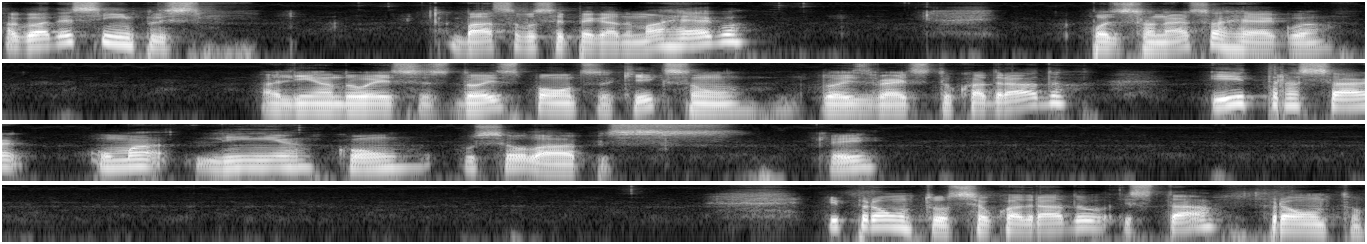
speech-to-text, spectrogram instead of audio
Agora é simples. Basta você pegar uma régua, posicionar sua régua alinhando esses dois pontos aqui, que são dois vértices do quadrado, e traçar uma linha com o seu lápis. Ok? E pronto, seu quadrado está pronto.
